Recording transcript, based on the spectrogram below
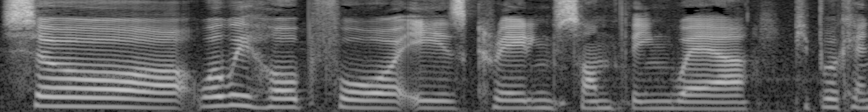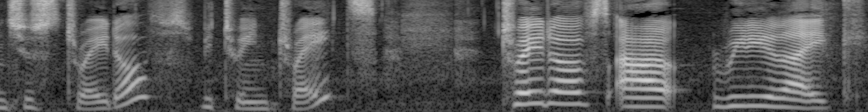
So what we hope for is creating something where people can choose trade-offs between traits. Trade-offs are really like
